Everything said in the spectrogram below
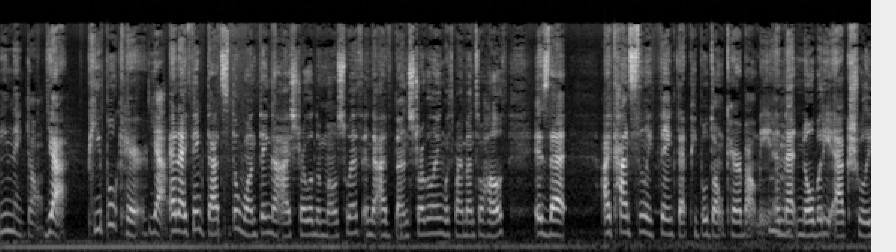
mean they don't. yeah people care Yeah. and i think that's the one thing that i struggle the most with and that i've been struggling with my mental health is that i constantly think that people don't care about me Mm-hmm. and that nobody actually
